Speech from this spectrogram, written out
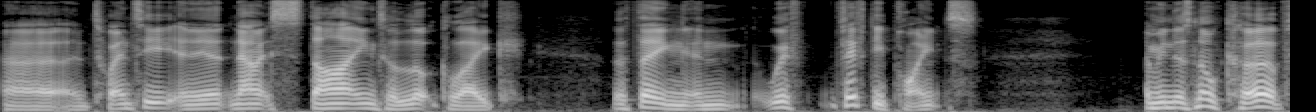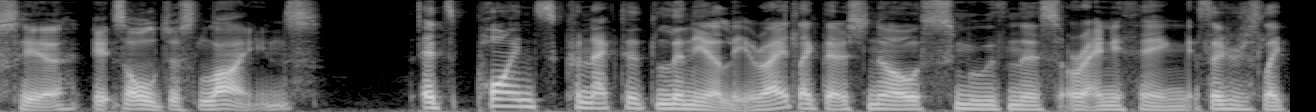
uh, and twenty, and it- now it's starting to look like the thing. And with fifty points, I mean, there's no curves here. It's all just lines. It's points connected linearly, right? Like there's no smoothness or anything. It's literally just like,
